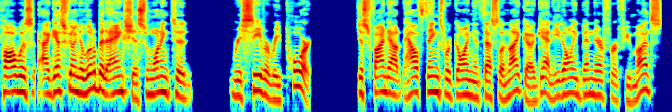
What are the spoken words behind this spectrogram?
Paul was, I guess, feeling a little bit anxious, wanting to receive a report, just find out how things were going in Thessalonica. Again, he'd only been there for a few months.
